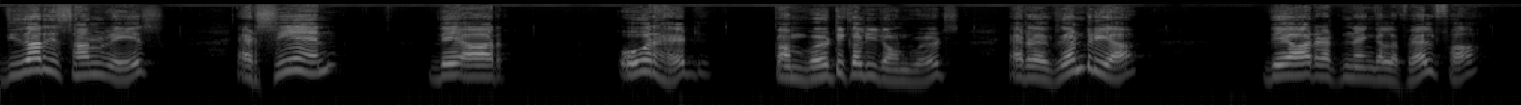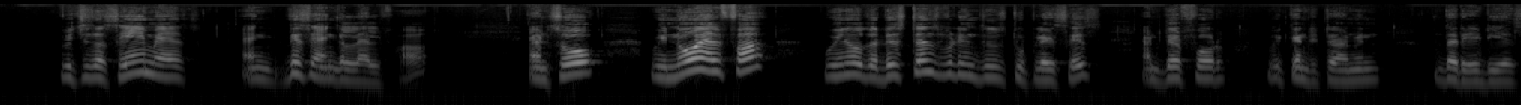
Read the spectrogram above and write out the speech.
These are the sun rays at Syene they are overhead come vertically downwards at Alexandria they are at an angle of alpha which is the same as this angle alpha and so, we know alpha, we know the distance between these two places and therefore, we can determine the radius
